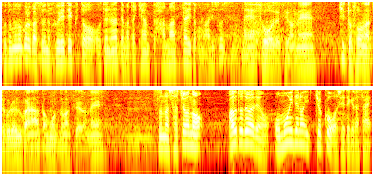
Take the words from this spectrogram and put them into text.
子供の頃からそういうの触れていくと大人になってまたキャンプハマったりとかもありそうですもんね。そうですよね。きっとそうなってくれるかなと思ってますけどね。そんな社長のアウトドアでの思い出の一曲を教えてください。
